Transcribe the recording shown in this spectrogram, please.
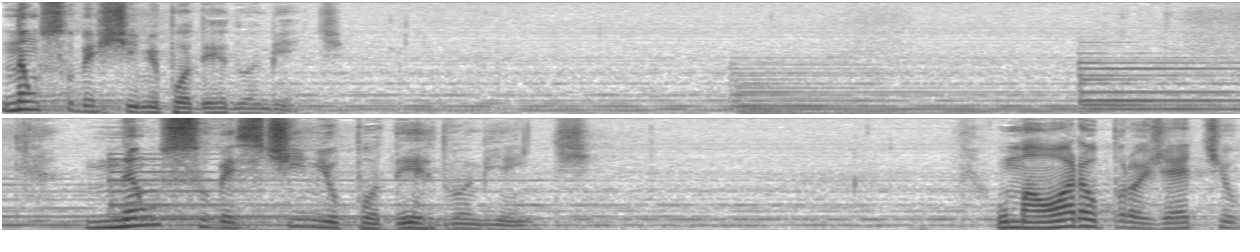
Não subestime o poder do ambiente. Não subestime o poder do ambiente. Uma hora o projétil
